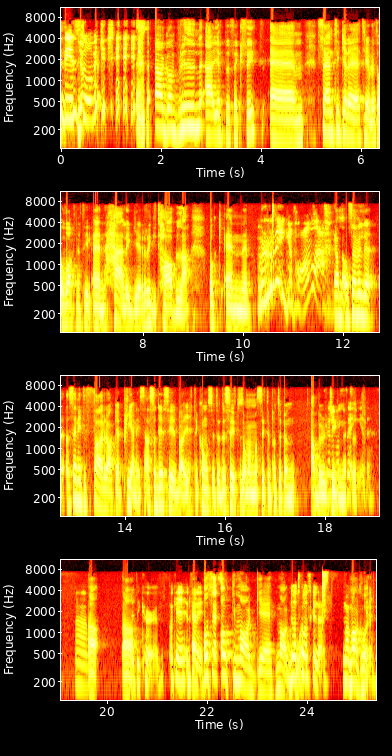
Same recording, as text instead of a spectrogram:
det är så jag, mycket shade. ögonbryn är jättesexigt. Eh, sen tycker jag det är trevligt att vakna till en härlig ryggtavla. Och en... Ryggtavla? Ja, men, och sen, vill det, sen inte för rakad penis. Alltså det ser bara jättekonstigt ut. Det ser ut som om man sitter på typ en aubergine. Typ. Uh. Ja. Ja. Lite curve. Okej, okay, är du färdig? Och, sen, och mag, eh, maghår. Du har två skulder? Mag maghår. Okej.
